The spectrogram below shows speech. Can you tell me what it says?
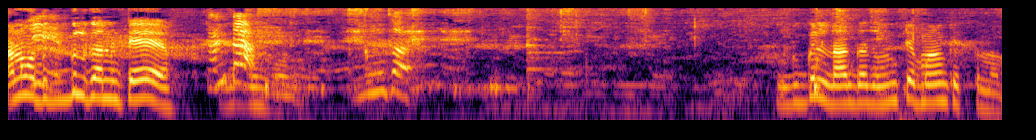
అన్న దుగ్గులు కనుంటే. గుగ్గులు నాకు కదా ఉంటే మాకు ఎత్తున్నాం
